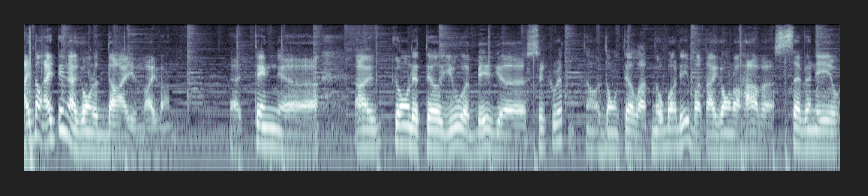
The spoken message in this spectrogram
I don't i think i'm gonna die in my van I think uh, I'm going to tell you a big uh, secret. No, don't tell that nobody, but I'm going to have a 70,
